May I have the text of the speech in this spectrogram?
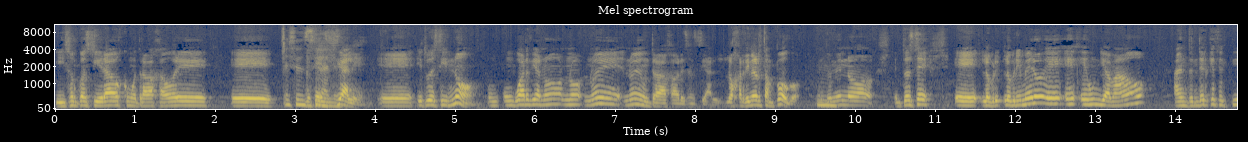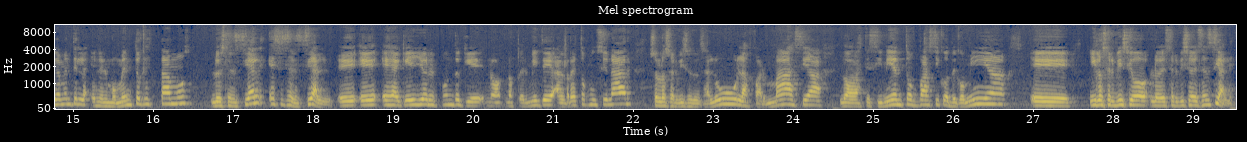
y son considerados como trabajadores eh, Esenciales. esenciales. Eh, y tú decís, no, un, un guardia no, no, no, es, no es un trabajador esencial. Los jardineros tampoco. ¿entendés? No, entonces, eh, lo, lo primero es, es- es un llamado a entender que efectivamente en el momento que estamos, lo esencial es esencial. Eh, eh, es aquello en el fondo que no- nos permite al resto funcionar, son los servicios de salud, las farmacias, los abastecimientos básicos de comida eh, y los servicios, los de servicios esenciales.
